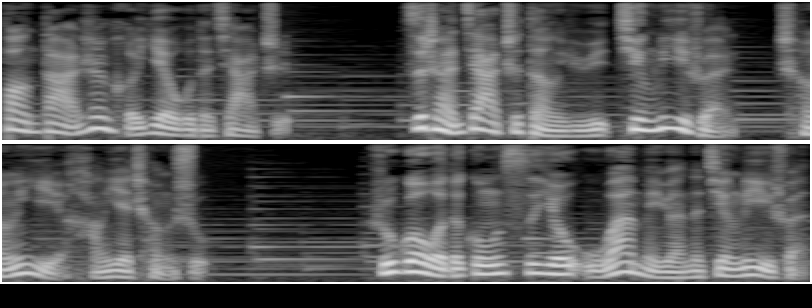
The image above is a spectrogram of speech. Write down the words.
放大任何业务的价值。资产价值等于净利润乘以行业乘数。如果我的公司有五万美元的净利润，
